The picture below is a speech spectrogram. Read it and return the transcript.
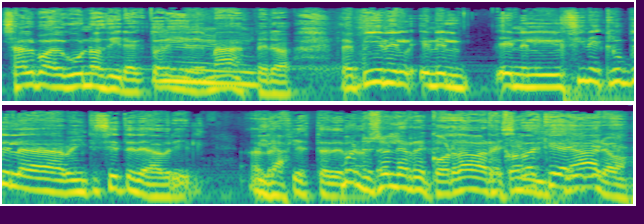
salvo algunos directores y Mm. demás, pero la vi en el, en el, en el Cine Club de la 27 de abril. A Mirá. la fiesta de Bueno, yo le recordaba recién, que hay- claro.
